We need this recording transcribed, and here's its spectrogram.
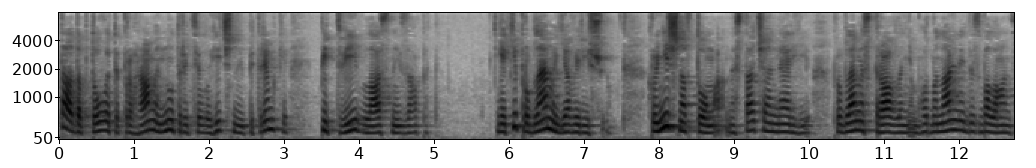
та адаптовувати програми нутриціологічної підтримки під твій власний запит. Які проблеми я вирішую? Хронічна втома, нестача енергії, проблеми з травленням, гормональний дисбаланс,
